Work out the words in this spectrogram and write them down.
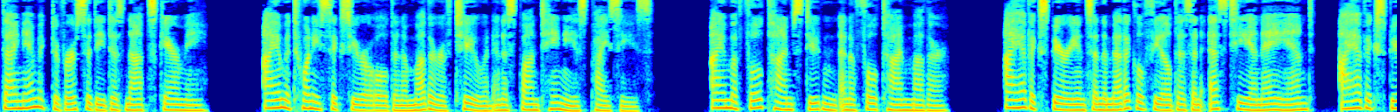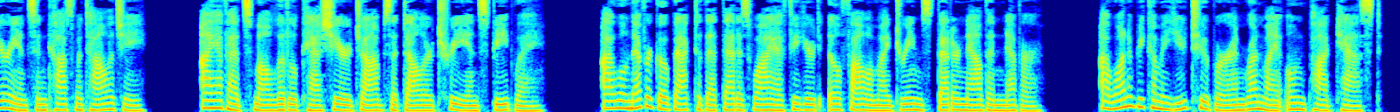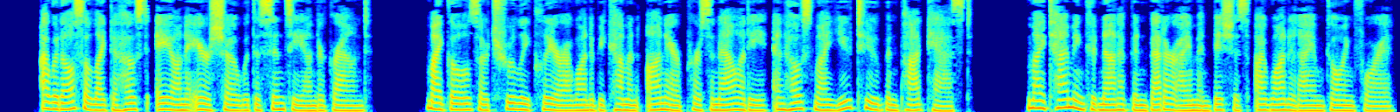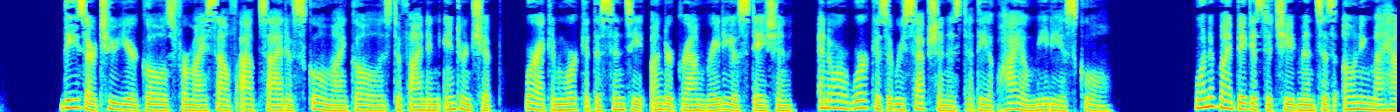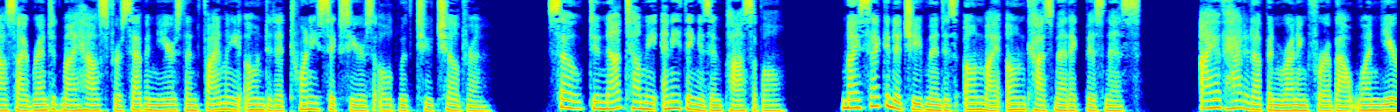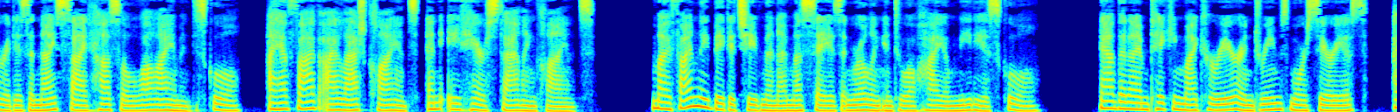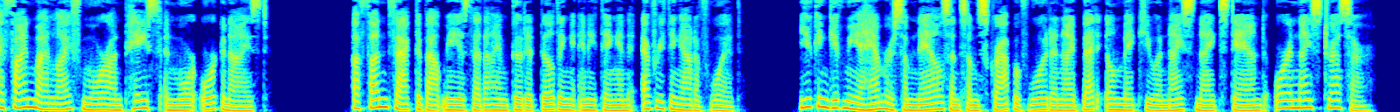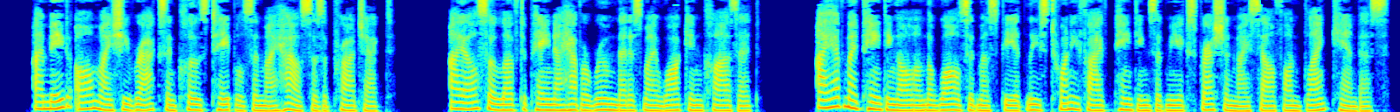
Dynamic diversity does not scare me. I am a 26 year old and a mother of two and, a spontaneous Pisces. I am a full time student and a full time mother. I have experience in the medical field as an STNA and I have experience in cosmetology. I have had small little cashier jobs at Dollar Tree and Speedway. I will never go back to that, that is why I figured I'll follow my dreams better now than never. I want to become a YouTuber and run my own podcast. I would also like to host a on-air show with the Cincy Underground. My goals are truly clear. I want to become an on-air personality and host my YouTube and podcast. My timing could not have been better. I am ambitious. I want it. I am going for it. These are 2-year goals for myself outside of school. My goal is to find an internship where I can work at the Cincy Underground radio station and or work as a receptionist at the Ohio Media School. One of my biggest achievements is owning my house. I rented my house for seven years, then finally owned it at 26 years old with two children. So, do not tell me anything is impossible. My second achievement is own my own cosmetic business. I have had it up and running for about one year. It is a nice side hustle while I am in school. I have five eyelash clients and eight hair styling clients. My finally big achievement, I must say, is enrolling into Ohio Media School. Now that I am taking my career and dreams more serious, I find my life more on pace and more organized. A fun fact about me is that I am good at building anything and everything out of wood. You can give me a hammer, some nails, and some scrap of wood, and I bet it'll make you a nice nightstand or a nice dresser. I made all my she racks and closed tables in my house as a project. I also love to paint. I have a room that is my walk in closet. I have my painting all on the walls. It must be at least 25 paintings of me expression myself on blank canvas.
